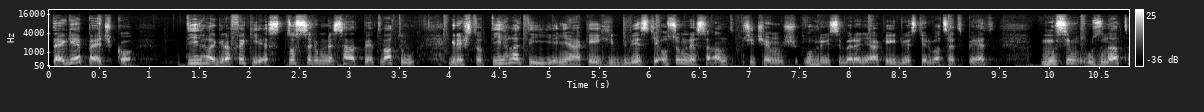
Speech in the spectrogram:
TGPčko Týhle grafiky je 175 W, kdežto týhle je nějakých 280, přičemž u hry si bere nějakých 225, musím uznat,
